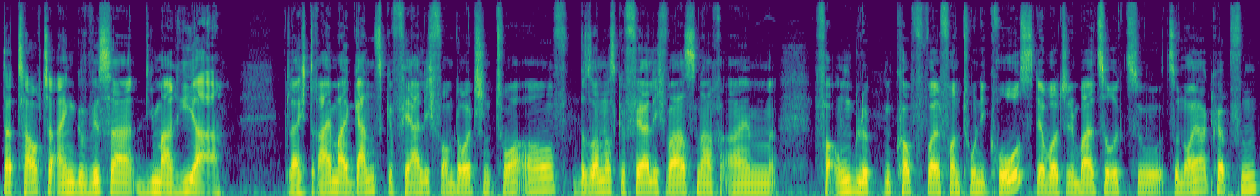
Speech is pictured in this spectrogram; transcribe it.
da tauchte ein gewisser Di Maria gleich dreimal ganz gefährlich vom deutschen Tor auf. Besonders gefährlich war es nach einem verunglückten Kopfball von Toni Kroos. Der wollte den Ball zurück zu, zu Neuer köpfen,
